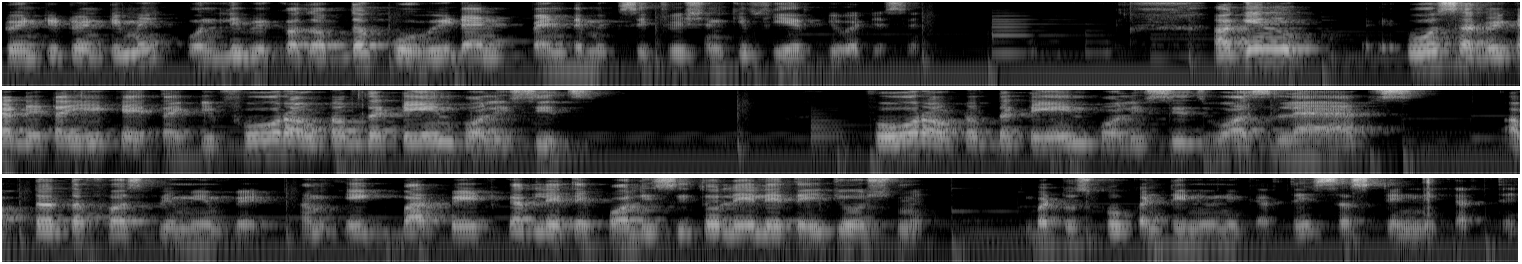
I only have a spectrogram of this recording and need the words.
2020 में only because of the COVID and pandemic situation की फियर की वजह से। अगेन वो सर्वे का डेटा ये कहता है कि four out of the ten policies four out of the ten policies was lapse after the first premium paid हम एक बार पेड कर लेते पॉलिसी तो ले लेते जोश में बट उसको कंटिन्यू नहीं करते सस्टेन नहीं करते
